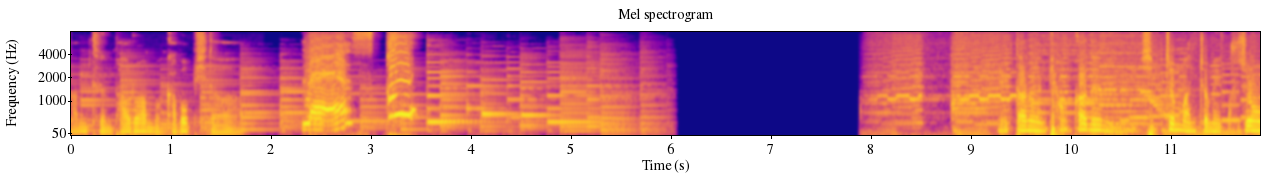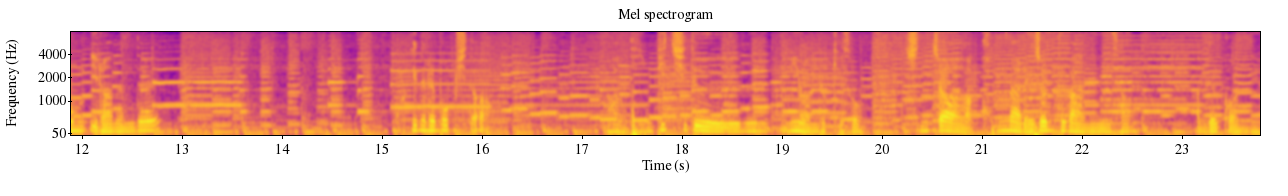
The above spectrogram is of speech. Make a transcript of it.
암튼 바로 한번 가봅시다. 렛츠 고! 일단은 평가는 10점 만점에 9점이라는데 확인을 해봅시다. 아 이미 완벽해서 진짜 겁나 레전드가 아닌 이상 안 될 것 같네요.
